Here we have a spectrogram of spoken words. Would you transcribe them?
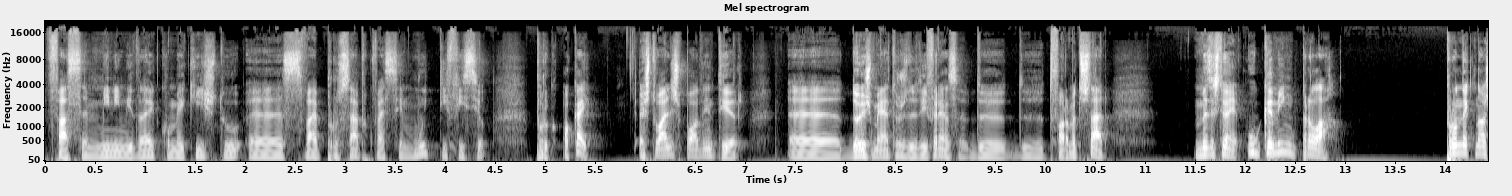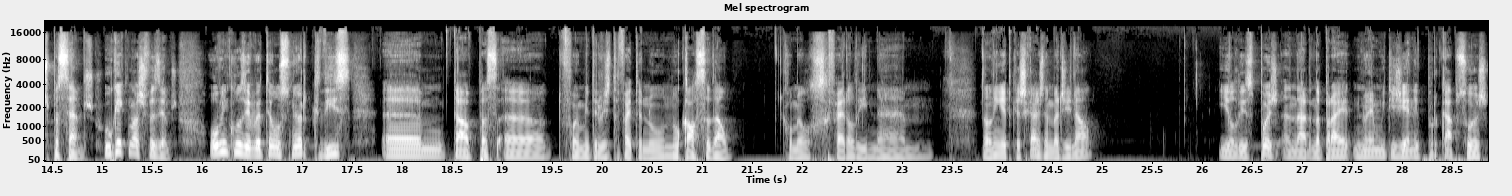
Faça a mínima ideia como é que isto uh, se vai processar, porque vai ser muito difícil. Porque, ok, as toalhas podem ter 2 uh, metros de diferença de, de, de forma de estar. Mas questão é o caminho para lá para onde é que nós passamos? O que é que nós fazemos? Houve inclusive até um senhor que disse, uh, uh, foi uma entrevista feita no, no Calçadão como ele se refere ali na, na linha de Cascais, na Marginal. E ele disse: Pois, andar na praia não é muito higiênico porque há pessoas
